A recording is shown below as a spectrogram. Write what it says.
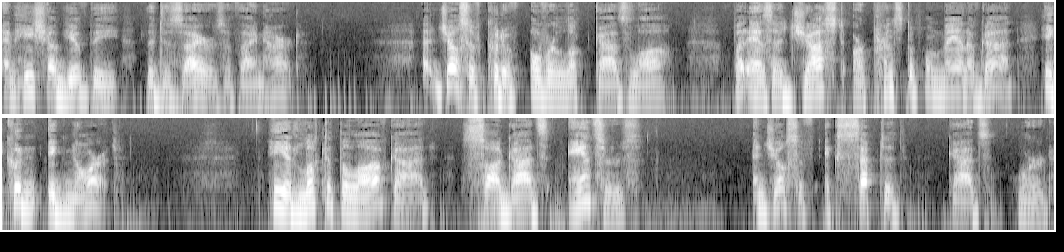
and he shall give thee the desires of thine heart. Uh, Joseph could have overlooked God's law but as a just or principled man of God, he couldn't ignore it. He had looked at the law of God, saw God's answers, and Joseph accepted God's word.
